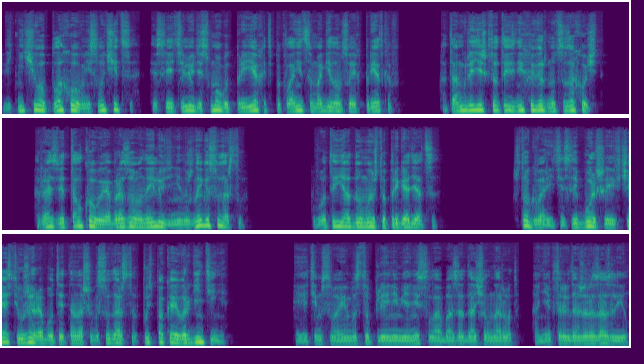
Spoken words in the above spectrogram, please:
Ведь ничего плохого не случится, если эти люди смогут приехать, поклониться могилам своих предков, а там, глядишь, кто-то из них и вернуться захочет. Разве толковые образованные люди не нужны государству? Вот и я думаю, что пригодятся. Что говорить, если большая их часть уже работает на наше государство, пусть пока и в Аргентине. Этим своим выступлением я не слабо озадачил народ, а некоторых даже разозлил.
